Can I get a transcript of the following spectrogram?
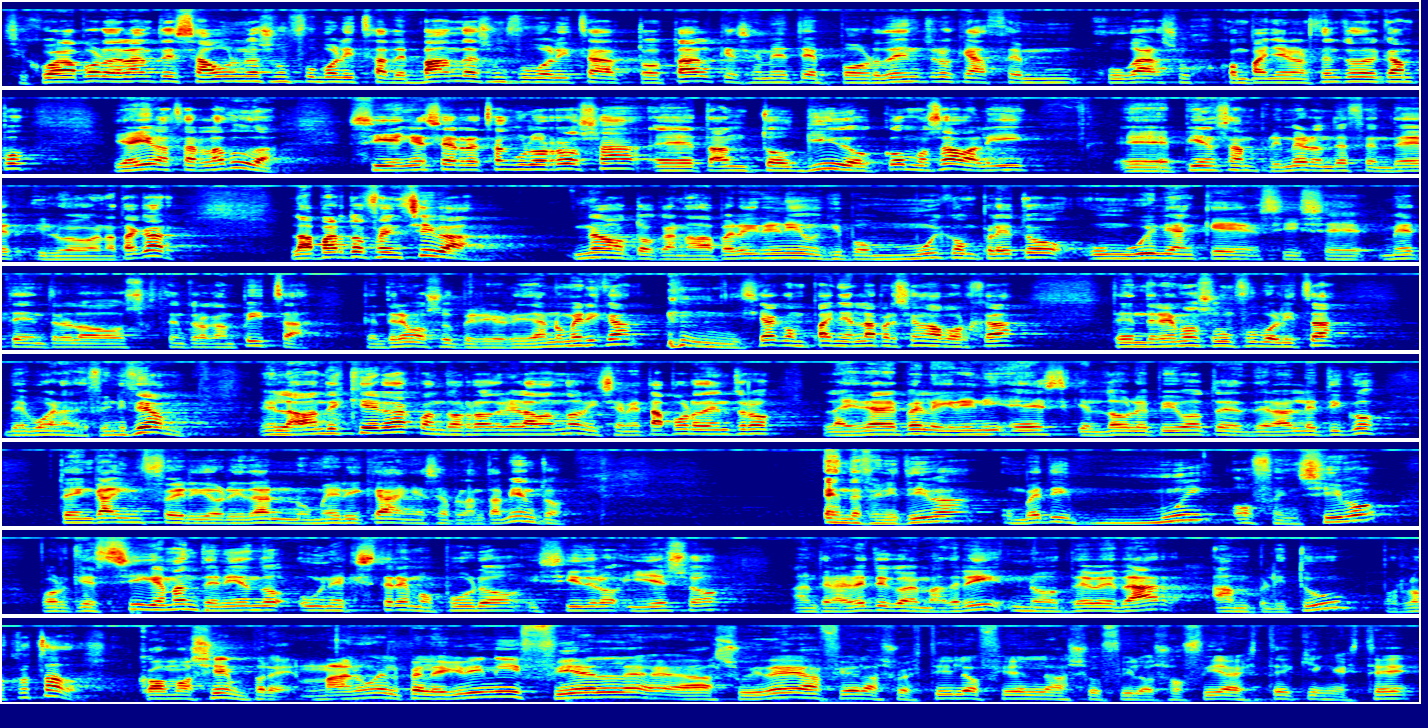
si juega por delante, Saúl no es un futbolista de banda, es un futbolista total que se mete por dentro, que hace jugar a sus compañeros al centro del campo y ahí va a estar la duda. Si en ese rectángulo rosa, eh, tanto Guido como Sabalí eh, piensan primero en defender y luego en atacar. La parte ofensiva no toca nada. Pellegrini, un equipo muy completo, un William que si se mete entre los centrocampistas tendremos superioridad numérica y si acompaña la presión a Borja tendremos un futbolista de buena definición. En la banda izquierda, cuando Rodri la abandona y se meta por dentro, la idea de Pellegrini es que el doble pivote del Atlético tenga inferioridad numérica en ese planteamiento. En definitiva, un Betis muy ofensivo porque sigue manteniendo un extremo puro Isidro y eso ante el Atlético de Madrid nos debe dar amplitud por los costados. Como siempre, Manuel Pellegrini, fiel a su idea, fiel a su estilo, fiel a su filosofía, esté quien esté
